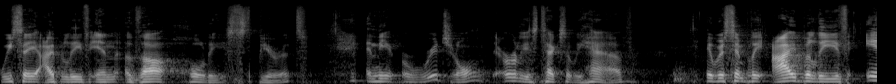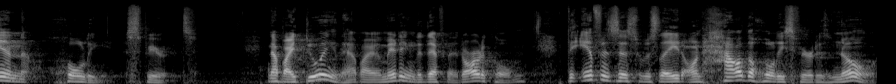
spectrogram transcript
We say, I believe in the Holy Spirit. In the original, the earliest text that we have, it was simply, I believe in Holy Spirit. Now, by doing that, by omitting the definite article, the emphasis was laid on how the Holy Spirit is known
